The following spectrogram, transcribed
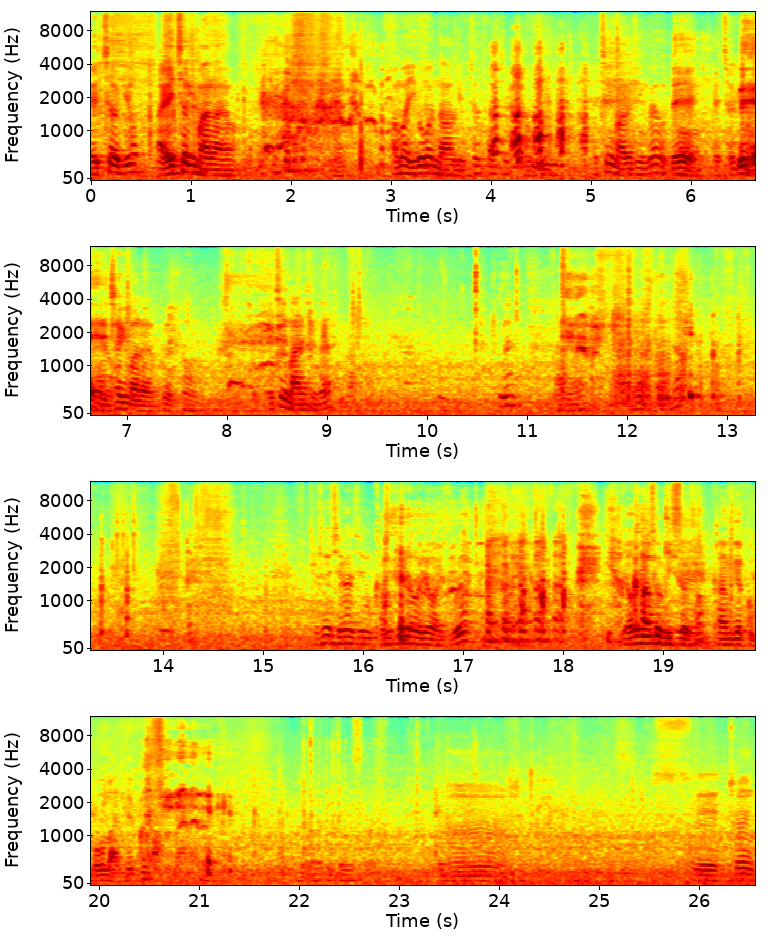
애착이요? 아 애착이 많아요. 네. 아마 이거만 나가겠죠? 사실. 애착이 많으신가요? 네, 애착이 네, 많아요. 애착이 많아요. 끝. 어. 애착이 많으신가요? 네. 많아요. 고맙습니다. 죄송해요, 제가 지금 감기가 걸려가지고요. 열이 좀 있어서. 감기 갖고 먹으면 안 될 것 같아. 열이 좀 있어가지고. 음, 네, 저는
